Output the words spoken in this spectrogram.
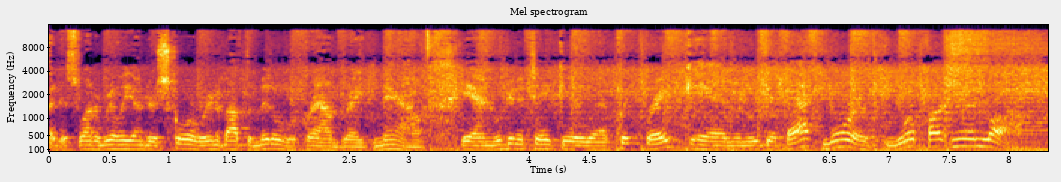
I just want to really underscore we're in about the middle ground right now, and we're going to take a, uh quick break, and when we get back, more of your partner in law.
